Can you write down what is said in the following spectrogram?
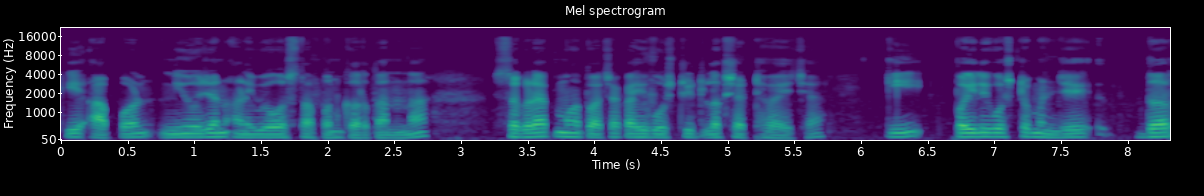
की आपण नियोजन आणि व्यवस्थापन करताना सगळ्यात महत्त्वाच्या काही गोष्टी लक्षात ठेवायच्या. की पहिली गोष्ट म्हणजे दर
